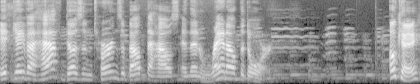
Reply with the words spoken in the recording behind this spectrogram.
It gave a half dozen turns about the house and then ran out the door. Okay.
